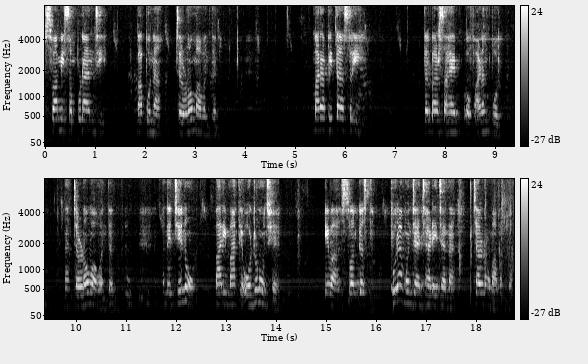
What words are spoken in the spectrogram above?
સ્વામી સંપૂર્ણાનજી બાપુના ચરણોમાં વંદન. મારા પિતા શ્રી દરબાર સાહેબ ઓફ આણંદપુર ના ચરણોમાં વંદન. અને જેનું મારી માથે ઓઢણું છે એવા સ્વર્ગસ્થ ભૂરા મુંજા જાડેજાના ચરણોમાં વંદન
